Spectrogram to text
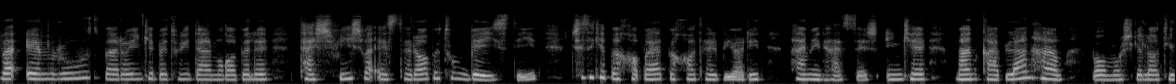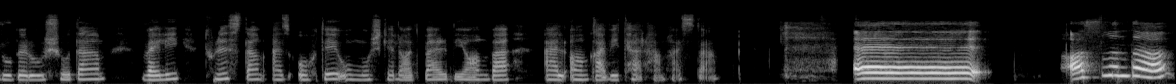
و امروز برای اینکه بتونید در مقابل تشویش و استرابتون بیستید چیزی که بخوا... باید به خاطر بیارید همین هستش اینکه من قبلا هم با مشکلاتی روبرو شدم ولی تونستم از عهده اون مشکلات بر بیام و الان قوی تر هم هستم aslında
